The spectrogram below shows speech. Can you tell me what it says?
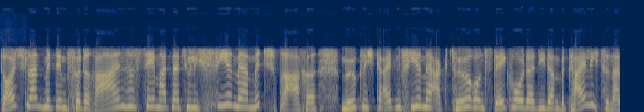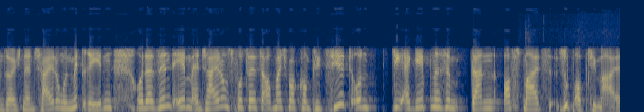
Deutschland mit dem föderalen System hat natürlich viel mehr Mitsprachemöglichkeiten, viel mehr Akteure und Stakeholder, die dann beteiligt sind an solchen Entscheidungen und mitreden. Und da sind eben Entscheidungsprozesse auch manchmal kompliziert und die Ergebnisse dann oftmals suboptimal.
